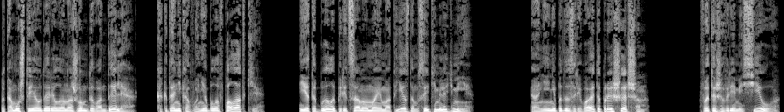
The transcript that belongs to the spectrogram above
«Потому что я ударила ножом до Ванделя, когда никого не было в палатке. И это было перед самым моим отъездом с этими людьми. Они не подозревают о происшедшем. В это же время Сиу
